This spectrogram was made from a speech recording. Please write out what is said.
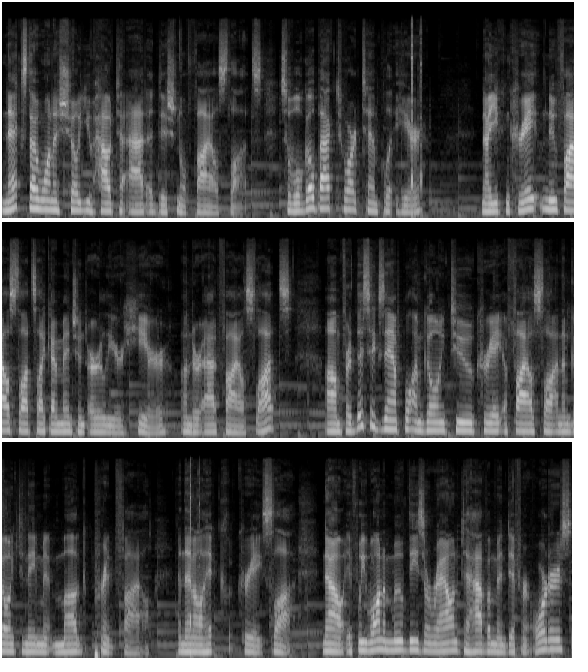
Next, I want to show you how to add additional file slots. So we'll go back to our template here. Now you can create new file slots like I mentioned earlier here under add file slots. Um, for this example, I'm going to create a file slot and I'm going to name it mug print file and then I'll hit create slot. Now, if we want to move these around to have them in different orders,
